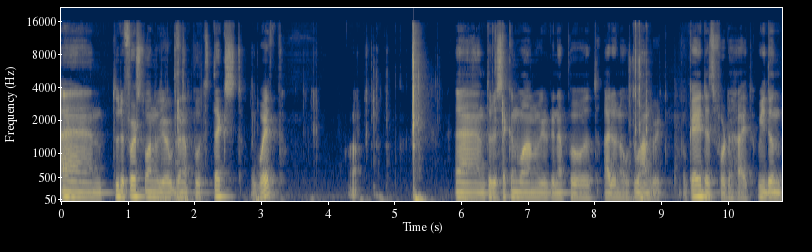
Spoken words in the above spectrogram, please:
and to the first one we are gonna put text width, and to the second one we're gonna put I don't know 200. Okay, that's for the height. We don't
